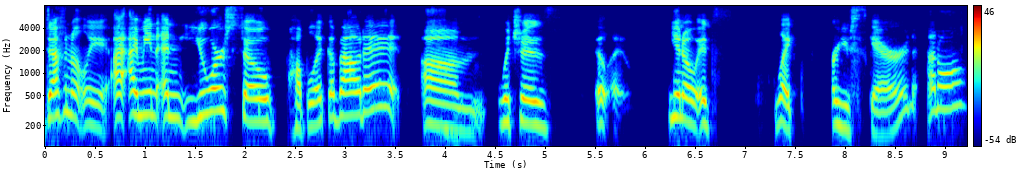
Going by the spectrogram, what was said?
Definitely. I, I mean, and you are so public about it, um, which is, uh, you know, it's like, are you scared at all?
